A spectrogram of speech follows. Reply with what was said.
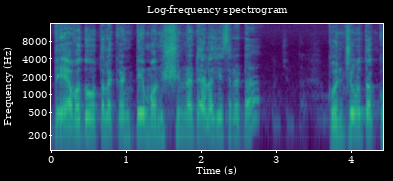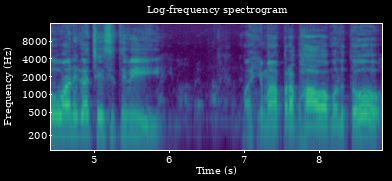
దేవదూతల కంటే మనుష్యున్నట ఎలా చేశారట? కొంచెం తక్కువ. కొంచెము తక్కువనిగా చేసితివి. మహిమా ప్రభావములు మహిమా ప్రభావములతో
